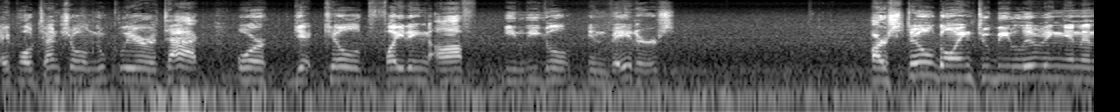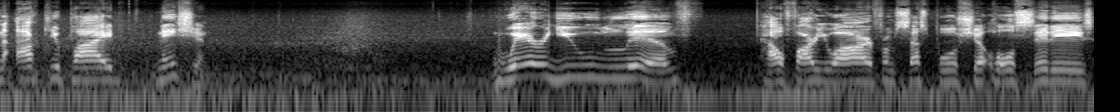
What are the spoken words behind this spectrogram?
a potential nuclear attack or get killed fighting off illegal invaders are still going to be living in an occupied nation. Where you live, how far you are from cesspool shithole cities,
